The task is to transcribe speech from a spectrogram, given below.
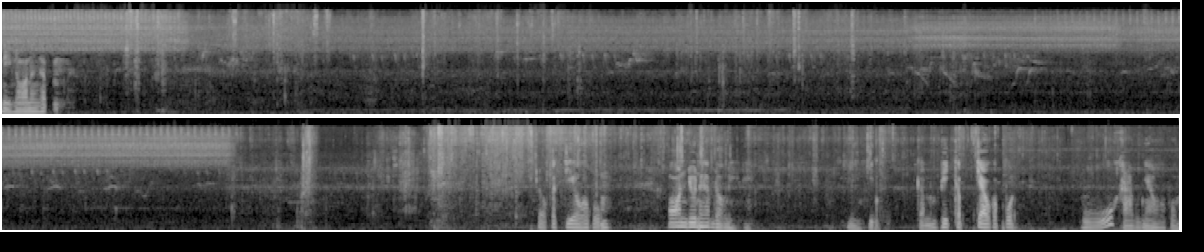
นี่นอนนึงครับ ดอกกระเจียวครับผมอ่อนอยู่นะครับดอกนี้นี่นี่กินกับน้ำพริกกับแจ่วกับป่นโอ้โหขาบุญเงาครับผม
